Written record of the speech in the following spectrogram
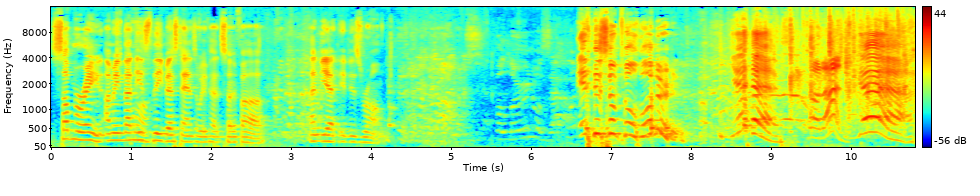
Submarine. I mean, that is Oh. the best answer we've had so far, and yet it is wrong. Balloon or zeppelin? It is a balloon. Yes. well done. Yeah.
